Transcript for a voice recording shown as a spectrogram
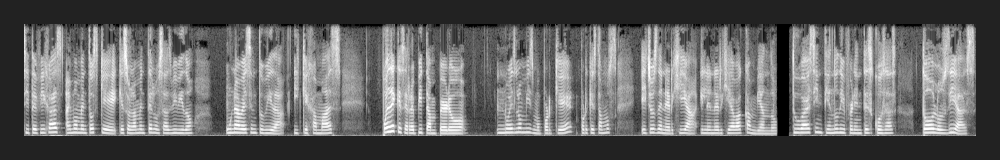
si te fijas hay momentos que, que solamente los has vivido una vez en tu vida y que jamás puede que se repitan, pero no es lo mismo. ¿Por qué? Porque estamos hechos de energía y la energía va cambiando. Tú vas sintiendo diferentes cosas todos los días.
